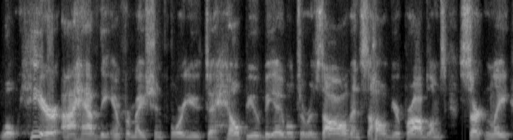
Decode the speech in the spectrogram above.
Well, here I have the information for you to help you be able to resolve and solve your problems. Certainly,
